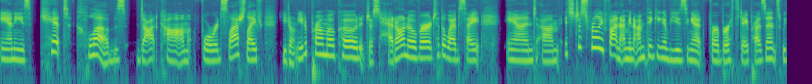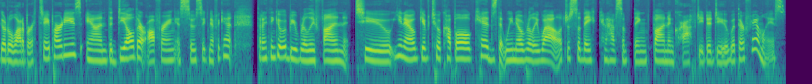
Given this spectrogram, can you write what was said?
annieskitclubs.com forward forward slash life. You don't need a promo code. Just head on over to the website. And um, it's just really fun. I mean, I'm thinking of using it for birthday presents. We go to a lot of birthday parties, and the deal they're offering is so significant that I think it would be really fun to, you know, give to a couple kids that we know really well, just so they can have something fun and crafty to do with their families.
